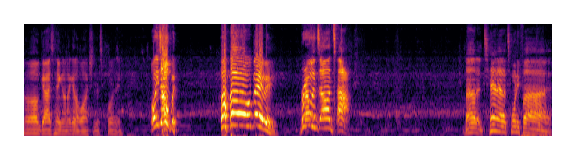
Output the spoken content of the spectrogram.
Oh, guys, hang on. I gotta watch this play. Oh, he's open. Ho, ho, baby! Bruins on top. About a 10 out of 25.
